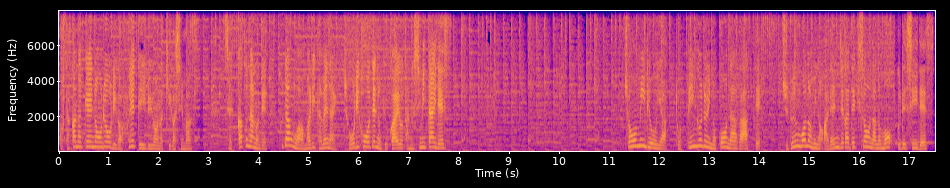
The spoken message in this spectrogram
お魚系のお料理が増えているような気がします。せっかくなので普段はあまり食べない調理法での魚介を楽しみたいです。調味料やトッピング類のコーナーがあって自分好みのアレンジができそうなのも嬉しいです。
